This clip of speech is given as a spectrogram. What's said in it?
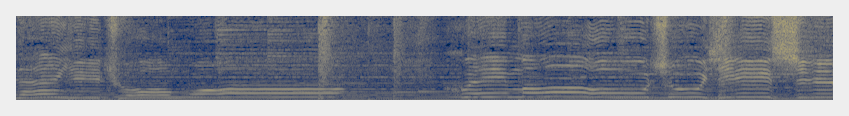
难以捉摸，回眸处已是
